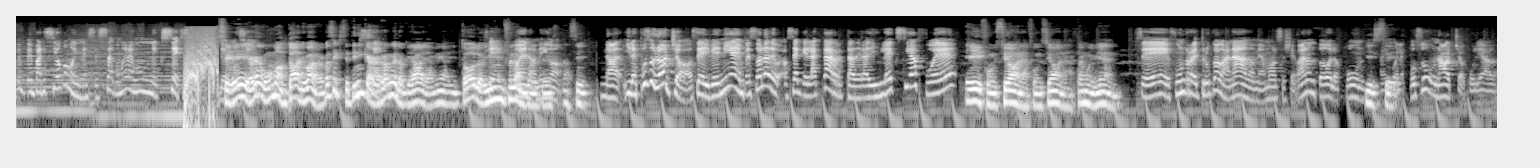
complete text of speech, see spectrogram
me, me pareció como innecesario, como era un exceso. De Sí, emoción. era como un montón. Y bueno, lo que pasa es que se tienen que Sí. agarrar de lo que hay, amiga. Y todo lo Sí, inflan. bueno, amigo. Así. Nada, y les puso un 8, o sea, y venía y empezó la de, o sea que la carta de la dislexia fue, Y funciona, funciona. Está muy bien. Sí, fue un retruco ganado, mi amor, se llevaron todos los puntos. Ahí sí. fue, les puso un 8, culiado.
